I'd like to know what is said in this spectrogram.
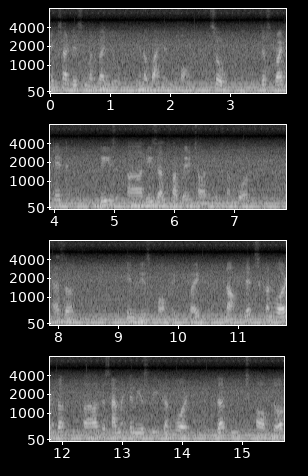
hexadecimal value in a binary form. So just write it these uh, these alphabets or these number as a in this format right? Now let's convert the uh, the simultaneously convert the each of the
